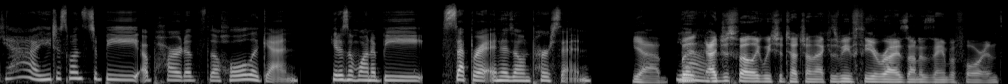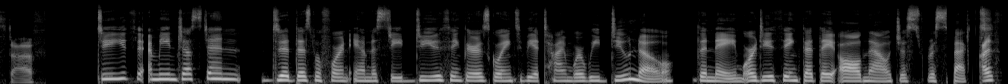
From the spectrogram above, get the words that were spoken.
Yeah, he just wants to be a part of the whole again. He doesn't want to be separate in his own person. yeah. But Yeah. I just felt like we should touch on that because we've theorized on his name before and stuff. Do you think, I mean, Justin did this before in Amnesty. Do you think there is going to be a time where we do know the name, or do you think that they all now just respect I th-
